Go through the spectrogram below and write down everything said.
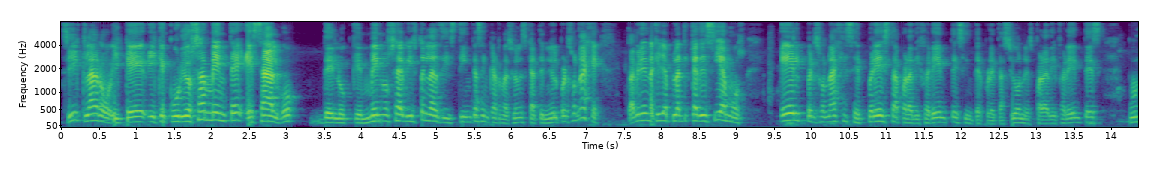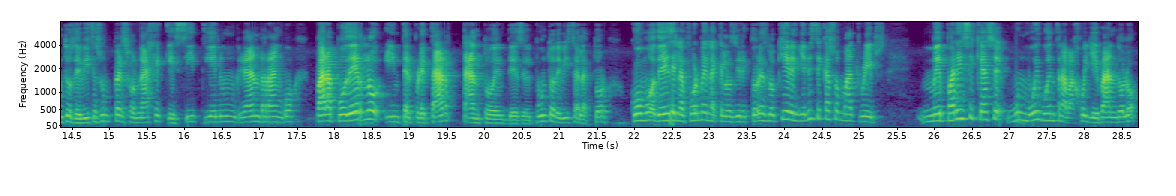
Sí, claro, y que, y que curiosamente es algo de lo que menos se ha visto en las distintas encarnaciones que ha tenido el personaje. También en aquella plática decíamos, el personaje se presta para diferentes interpretaciones, para diferentes puntos de vista. Es un personaje que sí tiene un gran rango para poderlo interpretar tanto desde el punto de vista del actor como desde la forma en la que los directores lo quieren. Y en este caso Matt Reeves me parece que hace un muy buen trabajo llevándolo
